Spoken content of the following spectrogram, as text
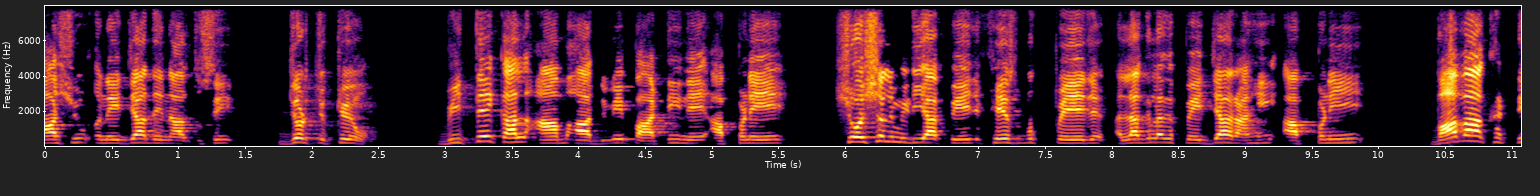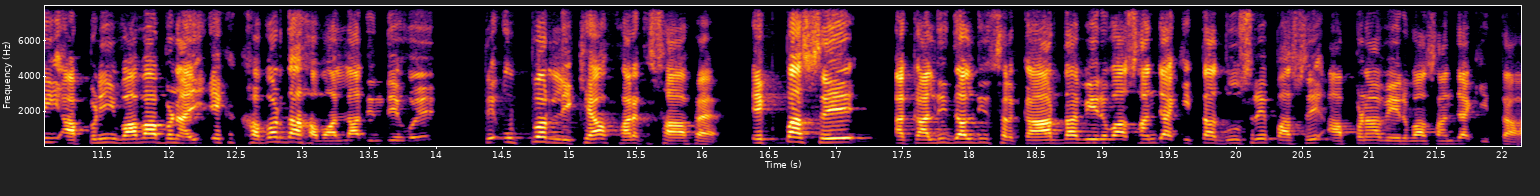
ਆਸ਼ੂ ਅਨੇਜਾ ਦੇ ਨਾਲ ਤੁਸੀਂ ਜੁੜ ਚੁੱਕੇ ਹੋ। ਬੀਤੇ ਕੱਲ ਆਮ ਆਦਮੀ ਪਾਰਟੀ ਨੇ ਆਪਣੇ social media page Facebook page, ਅਲੱਗ-ਅਲੱਗ ਪੇਜਾਂ ਰਾਹੀਂ ਆਪਣੀ ਵਾਵਾ ਖੱਟੀ ਆਪਣੀ ਵਾਵਾ ਬਣਾਈ ਇੱਕ ਖਬਰ ਦਾ ਹਵਾਲਾ ਦਿੰਦੇ ਹੋਏ ਤੇ ਉੱਪਰ ਲਿਖਿਆ ਫ਼ਰਕ ਸਾਫ਼ ਹੈ। ਇੱਕ ਪਾਸੇ ਅਕਾਲੀ ਦਲ ਦੀ ਸਰਕਾਰ ਦਾ ਵੇਰਵਾ ਸਾਂਝਾ ਕੀਤਾ, ਦੂਸਰੇ ਪਾਸੇ ਆਪਣਾ ਵੇਰਵਾ ਸਾਂਝਾ ਕੀਤਾ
